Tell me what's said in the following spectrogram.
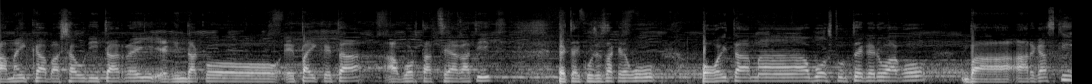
amaika basauritarrei egindako epaiketa abortatzeagatik, eta ikus dezakegu, hogeita ama bost urte geroago, ba, argazki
